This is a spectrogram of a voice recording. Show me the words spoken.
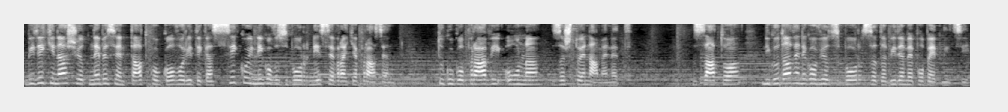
бидејќи нашиот небесен татко говори дека секој негов збор не се враќа празен, туку го прави она за што е наменет. Затоа ни го даде неговиот збор за да бидеме победници.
